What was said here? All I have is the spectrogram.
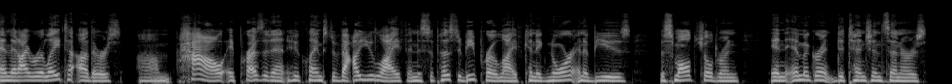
and that I relate to others um, how a president who claims to value life and is supposed to be pro life can ignore and abuse the small children in immigrant detention centers.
